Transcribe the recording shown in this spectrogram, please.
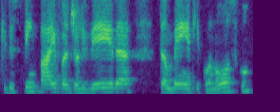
Crispim Paiva de Oliveira, também aqui conosco.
